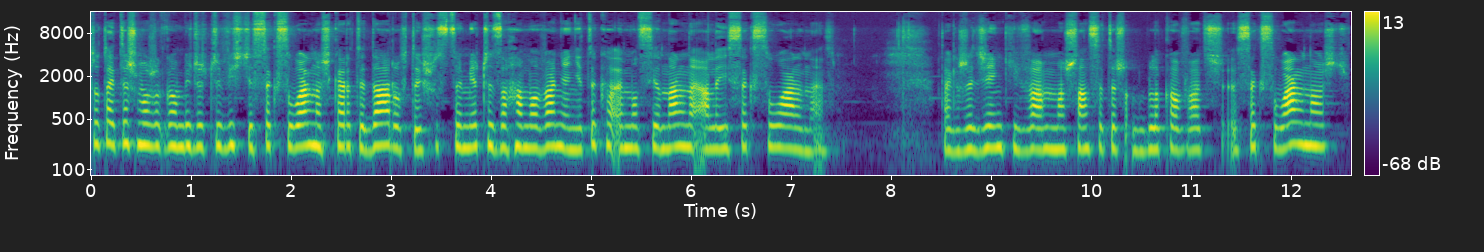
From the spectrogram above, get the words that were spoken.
Tutaj też mogą być rzeczywiście seksualność karty darów, tej szóstej mieczy zahamowania, nie tylko emocjonalne, ale i seksualne. Także dzięki Wam ma szansę też odblokować seksualność.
